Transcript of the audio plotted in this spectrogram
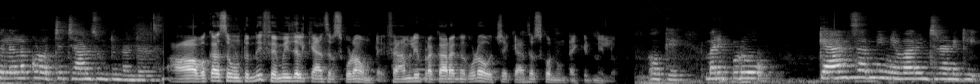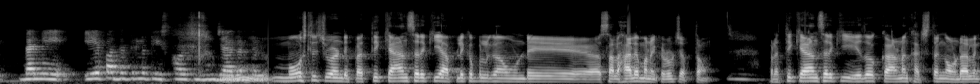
పిల్లలకు కూడా వచ్చే ఛాన్స్ ఉంటుంది అంటారు ఆ అవకాశం ఉంటుంది ఫెమిలియల్ క్యాన్సర్స్ కూడా ఉంటాయి. ఫ్యామిలీ ప్రకారంగా కూడా వచ్చే క్యాన్సర్స్ కొన్ని ఉంటాయి కిడ్నీలో. ఓకే. మరి ఇప్పుడు క్యాన్సర్ని నివారించడానికి దాన్ని ఏ పద్ధతిలో తీసుకోవాల్సి ఉంటుంది జాగ్రత్తలు? మోస్ట్లీ చూడండి ప్రతి క్యాన్సర్కి అప్లికబుల్గా ఉండే సలహాలే మనం ఇక్కడ కూడా చెప్తాం. ప్రతి క్యాన్సర్కి ఏదో కారణం ఖచ్చితంగా ఉండాలని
